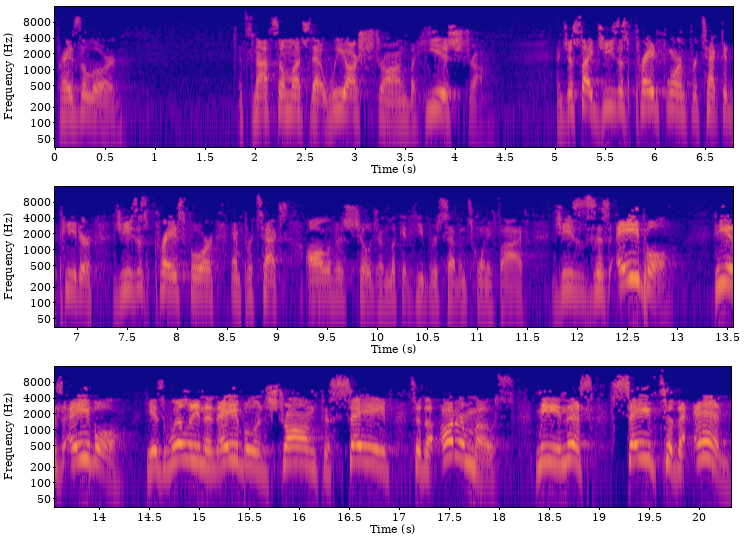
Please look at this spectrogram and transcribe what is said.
Praise the Lord. It's not so much that we are strong, but He is strong. And just like Jesus prayed for and protected Peter, Jesus prays for and protects all of his children. Look at Hebrews 7:25. Jesus is able. He is able. He is willing and able and strong to save to the uttermost, meaning this, save to the end,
